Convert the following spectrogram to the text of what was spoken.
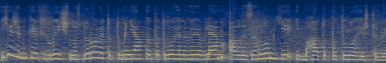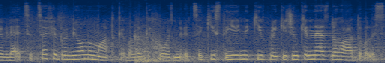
Є жінки фізично здорові, тобто ми ніякої патології не виявляємо, але загалом є і багато патологій, що виявляється. Це фіброміоми матки великих розмірів, це кісти яйників, про які жінки не здогадувалися.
